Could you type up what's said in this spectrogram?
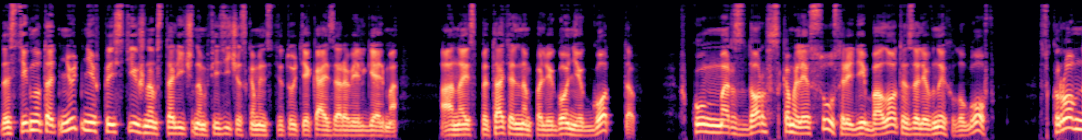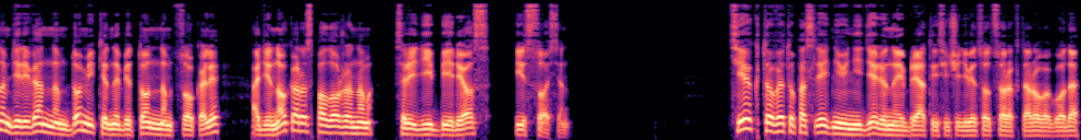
достигнут отнюдь не в престижном столичном физическом институте Кайзера Вильгельма, а на испытательном полигоне Готтов в Куммерсдорфском лесу среди болот и заливных лугов, в скромном деревянном домике на бетонном цоколе, одиноко расположенном среди берез и сосен. Те, кто в эту последнюю неделю ноября 1942 года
